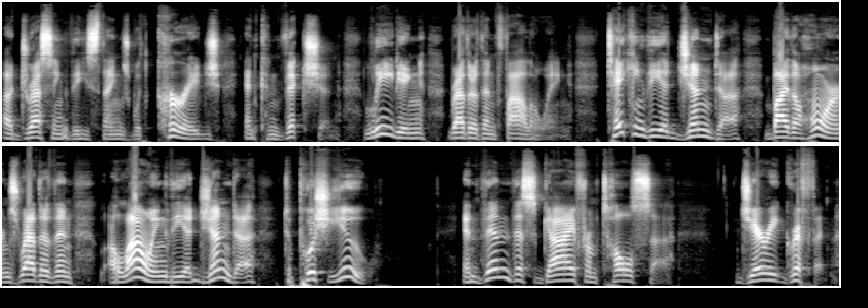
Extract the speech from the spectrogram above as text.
addressing these things with courage and conviction, leading rather than following, taking the agenda by the horns rather than allowing the agenda to push you. And then this guy from Tulsa, Jerry Griffin,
